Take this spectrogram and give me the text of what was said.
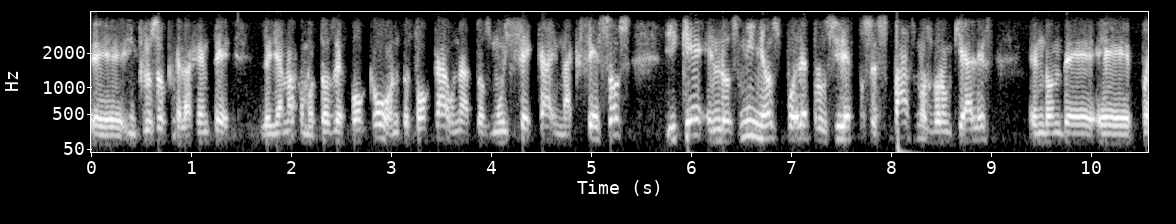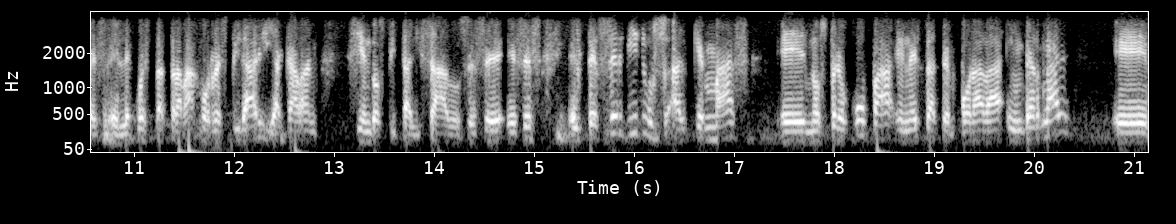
eh, incluso que la gente le llama como tos de foco o foca, una tos muy seca en accesos y que en los niños puede producir estos espasmos bronquiales en donde eh, pues le cuesta trabajo respirar y acaban siendo hospitalizados. Ese, ese es el tercer virus al que más eh, nos preocupa en esta temporada invernal, eh,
